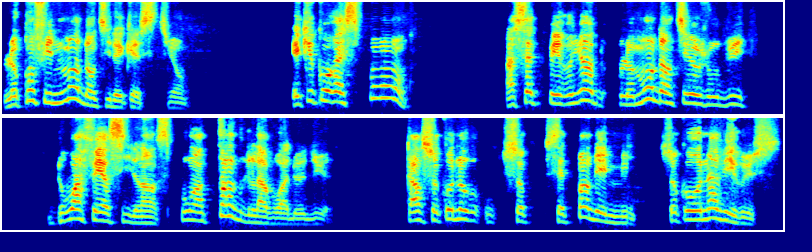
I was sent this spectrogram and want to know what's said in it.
Le confinement dont il est question et qui correspond à cette période, le monde entier aujourd'hui doit faire silence pour entendre la voix de Dieu. Car ce, cette pandémie, ce coronavirus,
